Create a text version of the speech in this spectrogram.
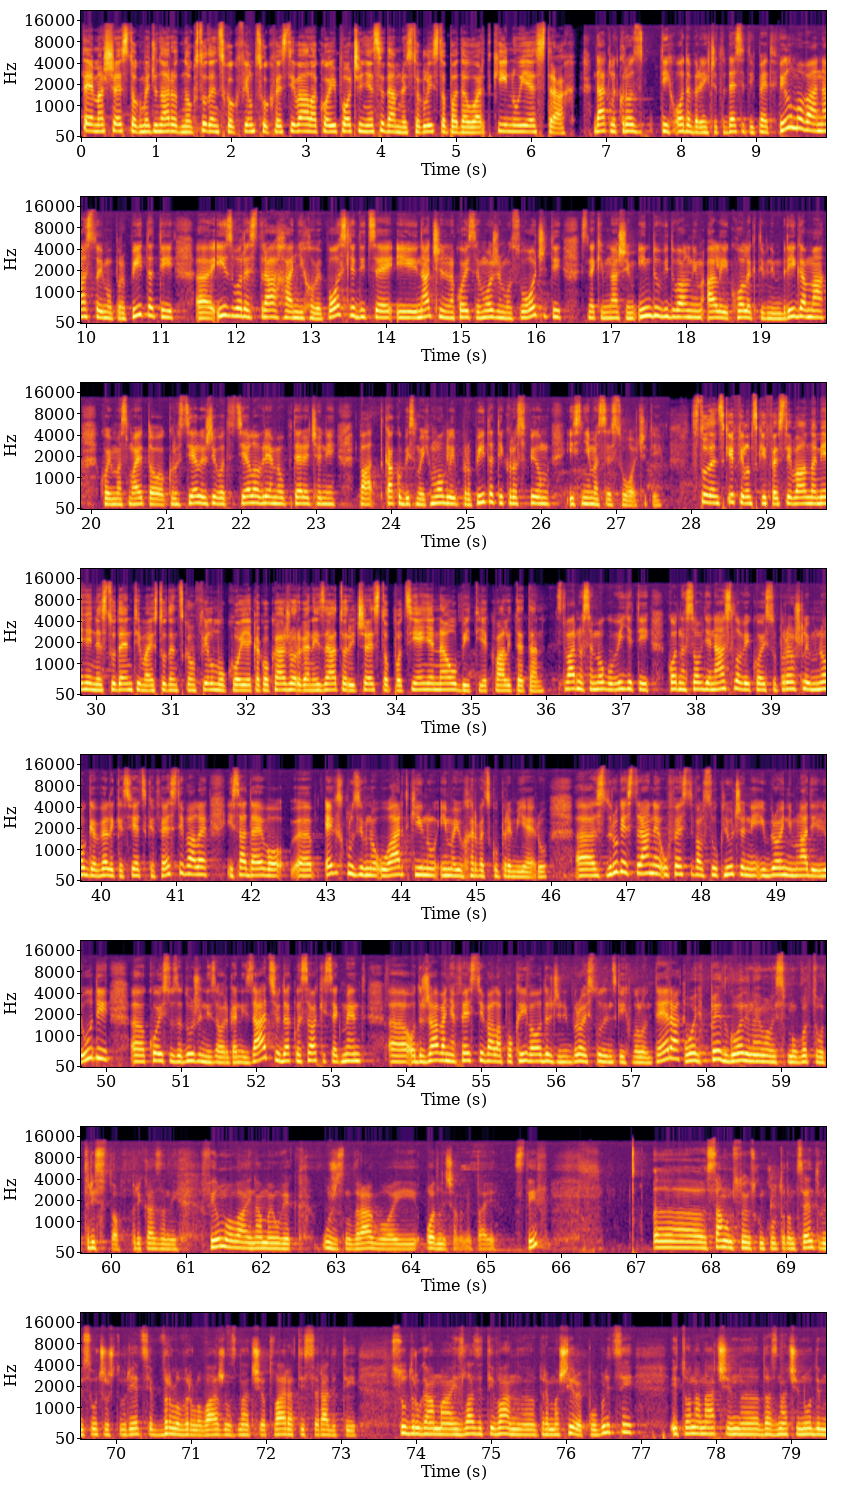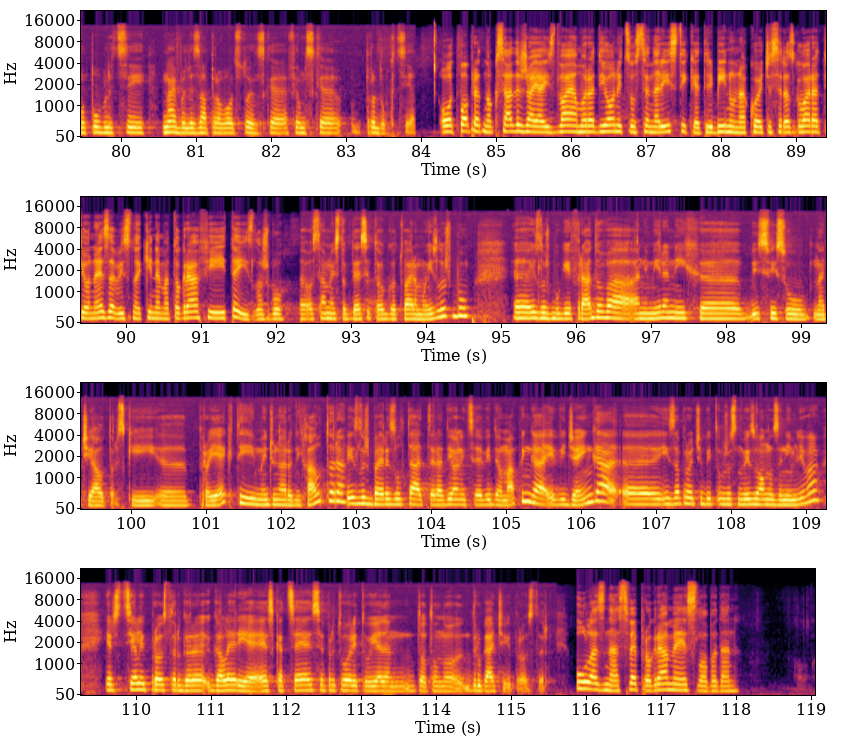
Tema šestog Međunarodnog studentskog filmskog festivala koji počinje 17. listopada u Artkinu je strah. Dakle, kroz tih odabranih 45 filmova nastojimo propitati e, izvore straha, njihove posljedice i načine na koji se možemo suočiti s nekim našim individualnim, ali i kolektivnim brigama kojima smo eto kroz cijeli život cijelo vrijeme opterećeni, pa kako bismo ih mogli propitati kroz film i s njima se suočiti. Studentski filmski festival namijenjen je studentima i studentskom filmu koji je, kako kažu organizatori, često pocijenjen, a u biti je kvalitetan. Stvarno se mogu vidjeti kod nas ovdje naslovi koji su prošli mnoge velike svjetske festivale i sada evo e, ekskluzivno u Artkinu imaju hrvatsku premijeru. E, s druge strane u festival su uključeni i brojni mladi ljudi e, koji su zaduženi za organizaciju. Dakle, svaki segment održavanja festivala pokriva određeni broj studentskih volontera. U ovih pet godina imali smo gotovo 300 prikazanih filmova i nama je uvijek užasno drago i odličan nam je taj stif. E, samom Studentskom kulturnom centru i sveučilištu u Rijeci je vrlo, vrlo važno znači otvarati se, raditi s udrugama, izlaziti van e, prema široj publici i to na način e, da znači nudimo publici najbolje zapravo od studentske filmske produkcije. Od popratnog sadržaja izdvajamo radionicu scenaristike, tribinu na kojoj će se razgovarati o nezavisnoj kinematografiji te izložbu. 18.10. otvaramo izložbu, e, izložbu GIF radova animiranih e, svi su znači, autorski e, projekti međunarodnih autora. Izložba je rezultat radionice videomappinga i VJinga i zapravo će biti užasno vizualno zanimljiva jer cijeli prostor galerije SKC se pretvoriti u jedan totalno drugačiji prostor. Ulaz na sve programe je slobodan.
